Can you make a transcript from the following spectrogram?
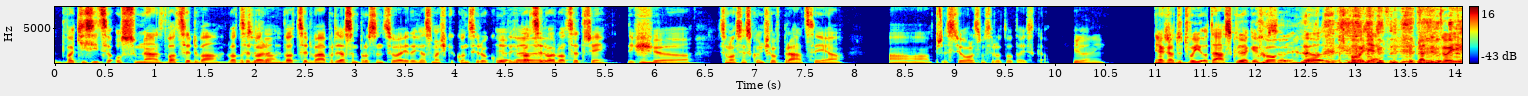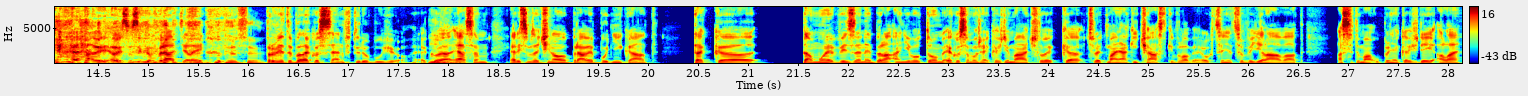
2018, 22, 22, 22, 22, protože já jsem prosincový, takže já jsem až ke konci roku, jo, takže 22, 23, když mm-hmm. uh, jsem vlastně skončil v práci a a přestěhovali jsme se do toho Tajska. Šílený. Jak na tu tvoji otázku, tak jako, jo, v pohodě, na ty tvoji, aby, aby jsme se k tomu vrátili. Pro mě to byl jako sen v tu dobu, že jo. Jako mm. já, já, jsem, já když jsem začínal právě podnikat, tak uh, ta moje vize nebyla ani o tom, jako samozřejmě každý má člověk, člověk má nějaký částky v hlavě, jo, chce něco vydělávat, asi to má úplně každý, ale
